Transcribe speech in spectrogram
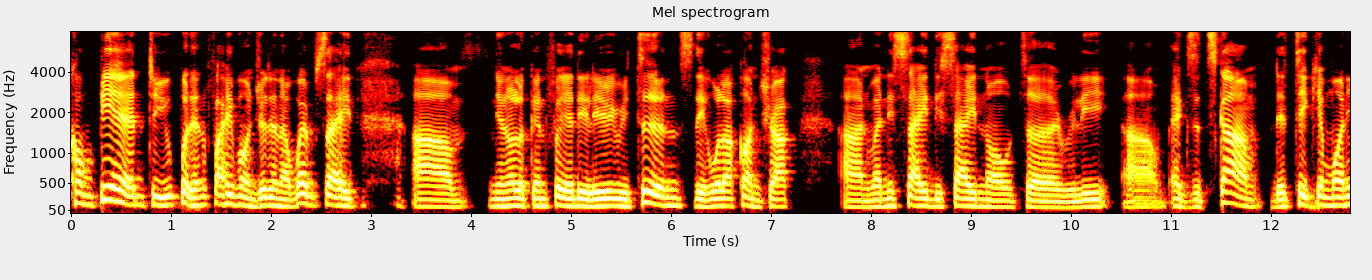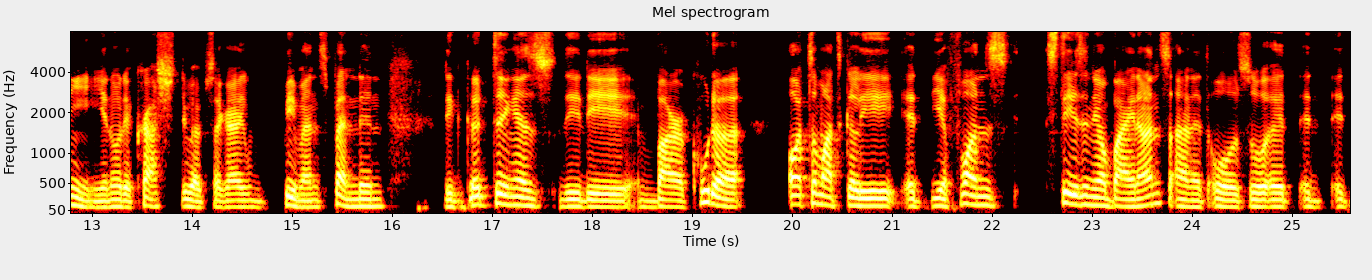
compared to you putting five hundred in a website. Um, you know, looking for your daily returns, the whole contract, And when they decide decide now to really um, exit scam, they take your money, you know, they crash the website, right? Payment spending. The good thing is the the Baracuda automatically it your funds stays in your Binance and it also it it it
